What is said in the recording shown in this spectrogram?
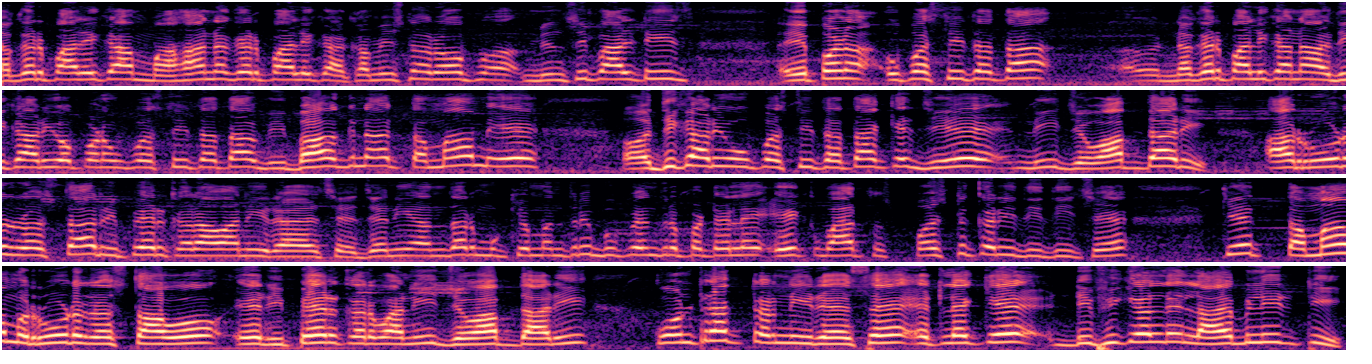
નગરપાલિકા, મહાનગરપાલિકા, કમિશનર ઓફ મ્યુનિસિપાલિટીઝ એ પણ ઉપસ્થિત હતા. નગરપાલિકાના અધિકારીઓ પણ ઉપસ્થિત હતા. વિભાગના તમામ એ અધિકારીઓ ઉપસ્થિત હતા કે જેની જવાબદારી આ રોડ રસ્તા રિપેર કરાવવાની રહે છે. જેની અંદર મુખ્યમંત્રી ભૂપેન્દ્ર પટેલે એક વાત સ્પષ્ટ કરી દીધી છે કે તમામ રોડ રસ્તાઓ એ રિપેર કરવાની જવાબદારી કોન્ટ્રાક્ટરની રહેશે એટલે કે ડિફિકલ્ટ લાયબિલિટી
